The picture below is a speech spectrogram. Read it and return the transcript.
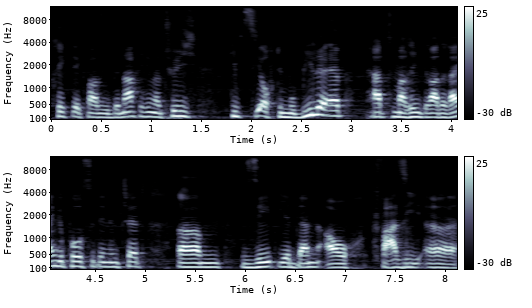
kriegt ihr quasi Benachrichtigung. Natürlich gibt es hier auch die mobile App, hat Marie gerade reingepostet in den Chat. Ähm, seht ihr dann auch quasi äh,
